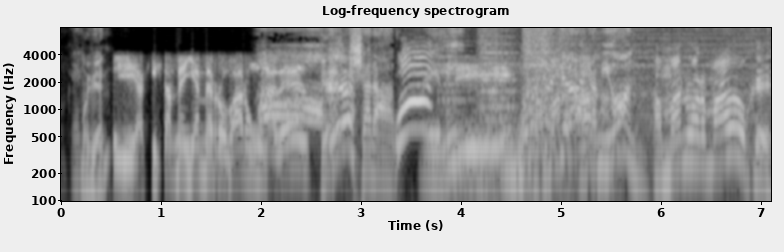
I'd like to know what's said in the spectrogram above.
okay. Muy bien. Y aquí también ya me robaron una vez. ¿Qué? Shut up. Really? Sí. ¿Cómo se metieron al camión? ¿A mano armada o qué?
